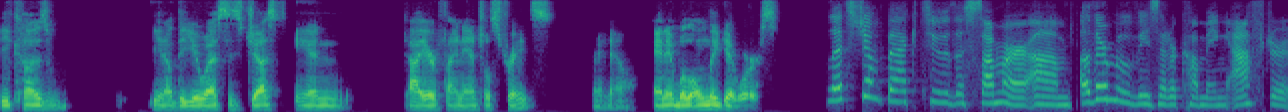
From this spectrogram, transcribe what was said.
because you know the us is just in dire financial straits right now and it will only get worse Let's jump back to the summer. Um, other movies that are coming after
